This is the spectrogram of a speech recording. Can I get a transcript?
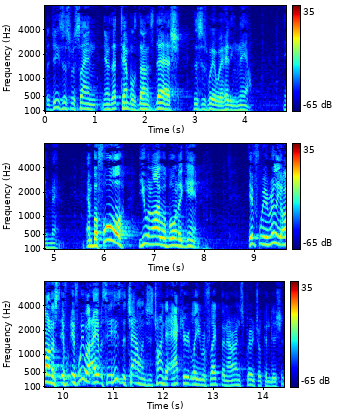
So Jesus was saying, you know, that temple's done its dash. This is where we're heading now. Amen. And before you and I were born again, if we're really honest, if, if we were able, see, here's the challenge is trying to accurately reflect on our own spiritual condition.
